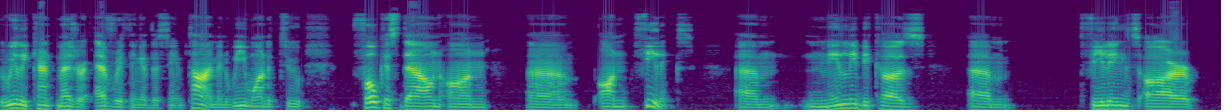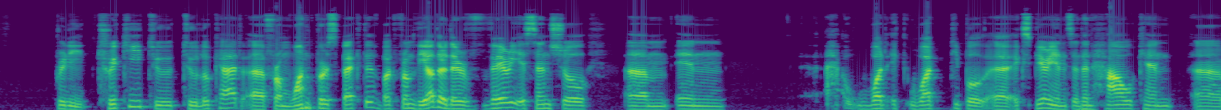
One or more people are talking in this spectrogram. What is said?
really can't measure everything at the same time, and we wanted to focus down on um, on feelings, um, mainly because um, feelings are pretty tricky to to look at uh, from one perspective, but from the other, they're very essential um, in what what people uh, experience, and then how can uh,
